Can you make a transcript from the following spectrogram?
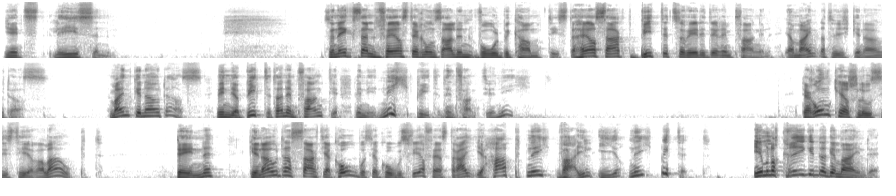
jetzt lesen. Zunächst ein Vers, der uns allen wohl bekannt ist. Der Herr sagt, bittet, so werdet ihr empfangen. Er meint natürlich genau das. Er meint genau das. Wenn ihr bittet, dann empfangt ihr. Wenn ihr nicht bittet, empfangt ihr nicht. Der Umkehrschluss ist hier erlaubt. Denn genau das sagt Jakobus, Jakobus 4, Vers 3, ihr habt nicht, weil ihr nicht bittet. Immer noch Krieg in der Gemeinde.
